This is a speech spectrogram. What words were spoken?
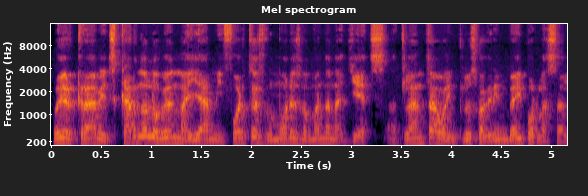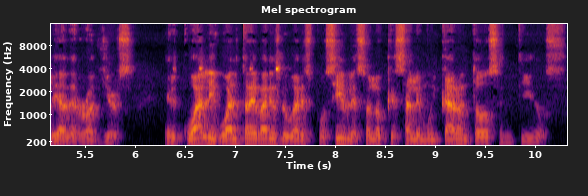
Roger Kravitz, Carr no lo veo en Miami. Fuertes rumores lo mandan a Jets, Atlanta o incluso a Green Bay por la salida de Rodgers, el cual igual trae varios lugares posibles, solo que sale muy caro en todos sentidos.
